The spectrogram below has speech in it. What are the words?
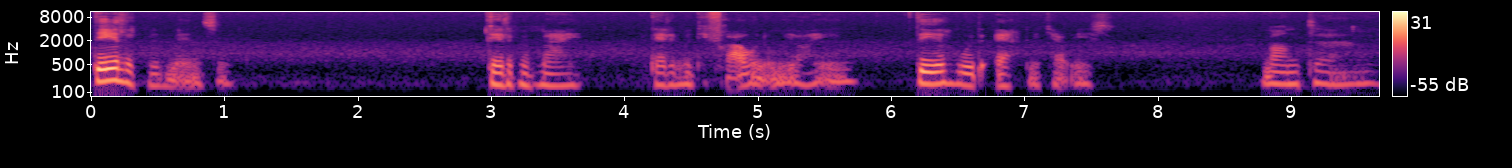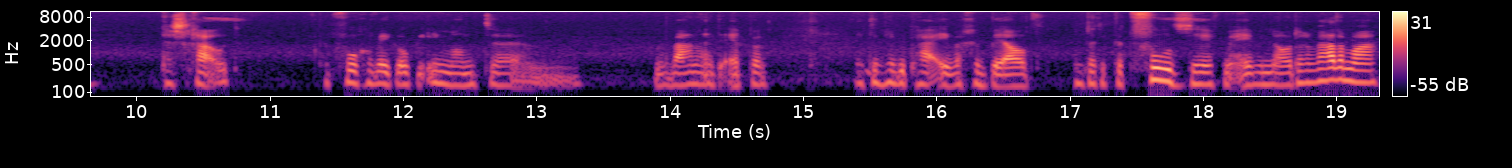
Deel het met mensen. Deel het met mij. Deel het met die vrouwen om jou heen. Deel hoe het echt met jou is. Want uh, dat is goud. Ik heb vorige week ook iemand, um, we waren aan het appen. En toen heb ik haar even gebeld omdat ik dat voelde, ze heeft me even nodig. En we hadden maar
